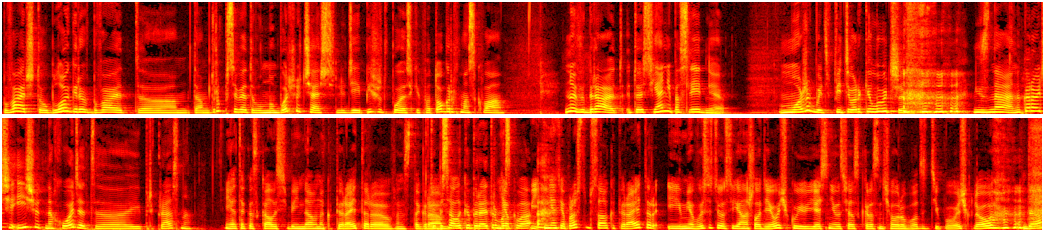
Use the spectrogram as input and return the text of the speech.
Бывает, что у блогеров, бывает, э, там, друг посоветовал, но большая часть людей пишет в поиске «фотограф Москва». Ну и выбирают. То есть я не последняя. Может быть, пятерки лучше. Не знаю. Ну, короче, ищут, находят, э, и прекрасно. Я так искала себе недавно копирайтера в Инстаграм. Ты писала копирайтер Москва? Я, нет, я просто писала копирайтер, и мне высветилось, и я нашла девочку, и я с ней вот сейчас как раз начала работать, типа, очень клево. Да,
